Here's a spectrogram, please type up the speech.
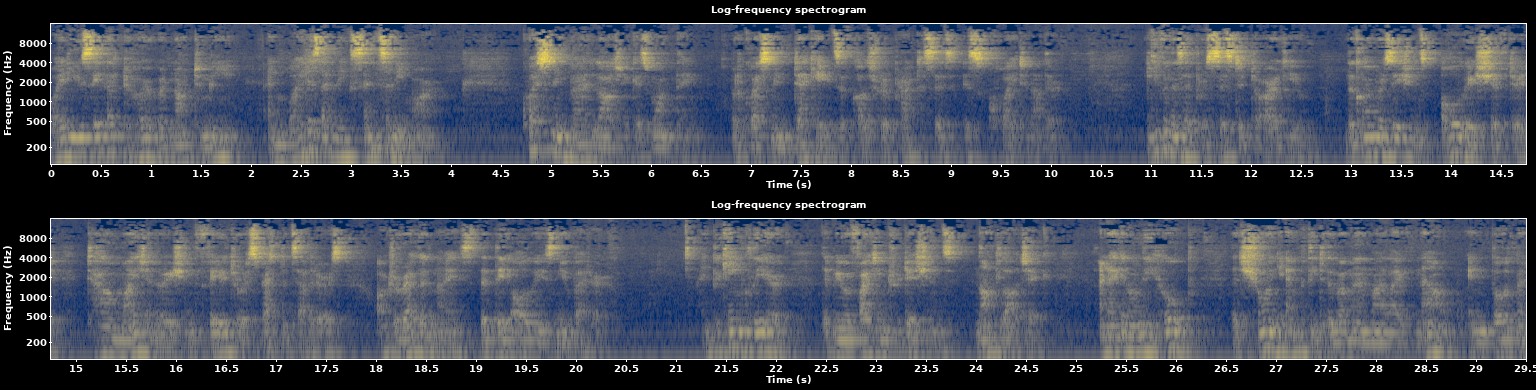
why do you say that to her but not to me? And why does that make sense anymore? Questioning bad logic is one thing, but questioning decades of cultural practices is quite another. Even as I persisted to argue, the conversations always shifted to how my generation failed to respect its elders or to recognize that they always knew better. It became clear that we were fighting traditions, not logic, and I can only hope that showing empathy to the women in my life now, in both my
